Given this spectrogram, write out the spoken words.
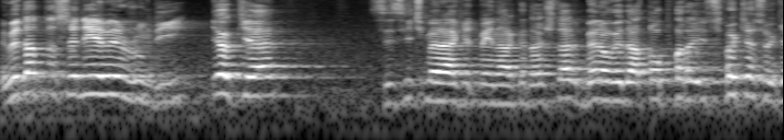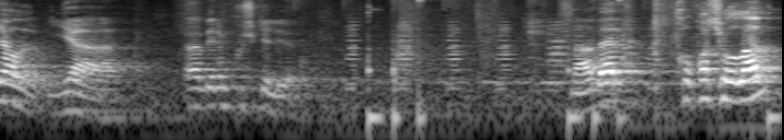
E Vedat da seneye veririm diye. Yok ya. Siz hiç merak etmeyin arkadaşlar. Ben o Vedat'la o parayı söke söke alırım. Ya. Ha benim kuş geliyor. Ne haber? Topaç olan.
